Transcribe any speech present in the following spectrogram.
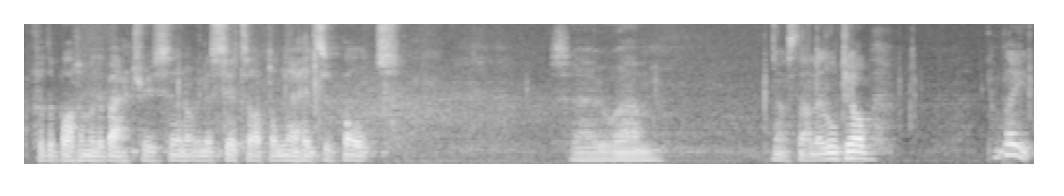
for the bottom of the battery so they're not going to sit up on the heads of bolts. So um, that's that little job complete.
